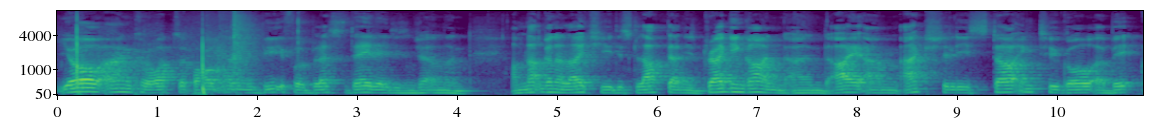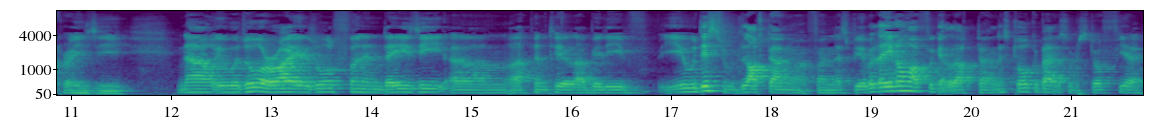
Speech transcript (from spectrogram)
Yo, Anchor, what's up? I hope you're having a beautiful, blessed day, ladies and gentlemen. I'm not gonna lie to you, this lockdown is dragging on, and I am actually starting to go a bit crazy. Now, it was alright, it was all fun and daisy, um, up until I believe you this lockdown wasn't fun, let's be but you know what, forget lockdown, let's talk about some stuff, yeah.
